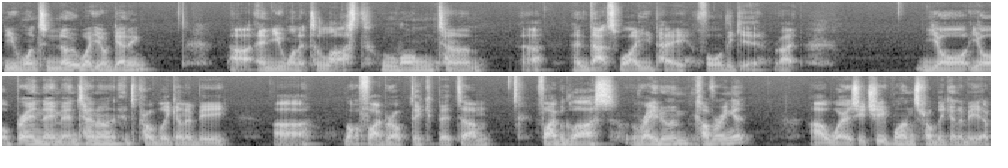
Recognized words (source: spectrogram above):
You want to know what you're getting, uh, and you want it to last long term. Uh, and that's why you pay for the gear, right? Your your brand name antenna, it's probably going to be uh, not a fiber optic, but um, fiberglass radome covering it. Uh, whereas your cheap one's probably going to be a,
